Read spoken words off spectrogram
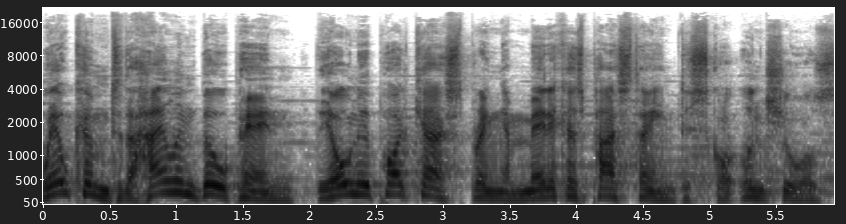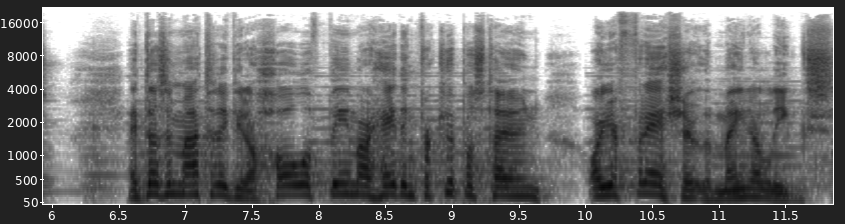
Welcome to the Highland Bullpen, the all new podcast bringing America's pastime to Scotland shores. It doesn't matter if you're a Hall of Famer heading for Cooperstown or you're fresh out of the minor leagues,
